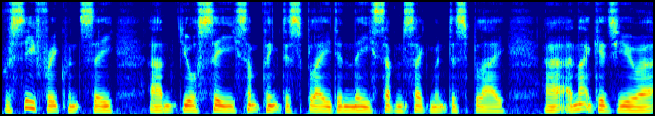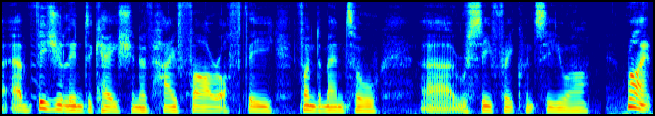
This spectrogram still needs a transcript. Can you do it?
receive frequency, um, you'll see something displayed in the seven segment display, uh, and that gives you a, a, visual indication of how far off the fundamental uh, receive frequency you are. Right,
